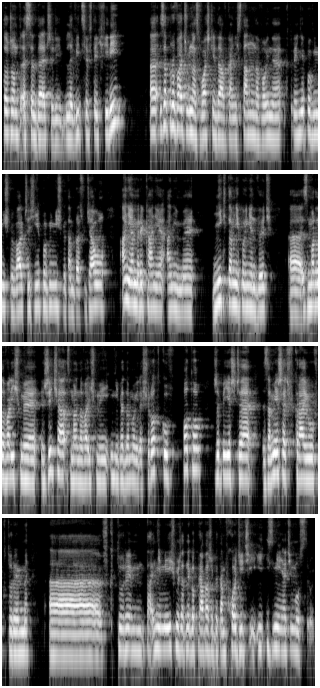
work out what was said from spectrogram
To rząd SLD, czyli lewicy w tej chwili, zaprowadził nas właśnie do Afganistanu na wojnę, której nie powinniśmy walczyć, nie powinniśmy tam brać udziału. Ani Amerykanie, ani my. Nikt tam nie powinien być. E, Zmarnowaliśmy życia, zmarnowaliśmy nie wiadomo ile środków po to, żeby jeszcze zamieszać w kraju, w którym e, w którym nie mieliśmy żadnego prawa, żeby tam wchodzić i, i, i zmieniać im ustrój.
